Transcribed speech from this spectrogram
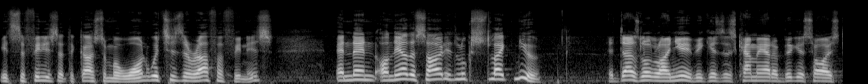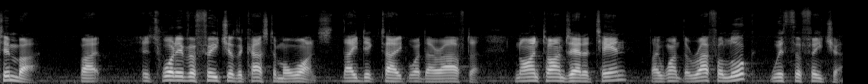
it's the finish that the customer want, which is a rougher finish. And then on the other side, it looks like new. It does look like new because it's come out of bigger size timber, but it's whatever feature the customer wants. They dictate what they're after. Nine times out of ten, they want the rougher look with the feature.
